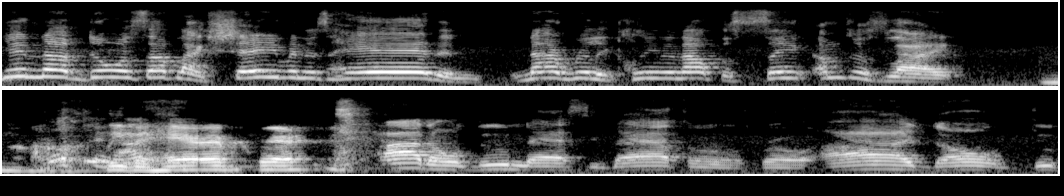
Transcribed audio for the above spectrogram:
getting up doing stuff like shaving his head and not really cleaning out the sink. I'm just like, leaving hair everywhere. I don't do nasty bathrooms, bro. I don't do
